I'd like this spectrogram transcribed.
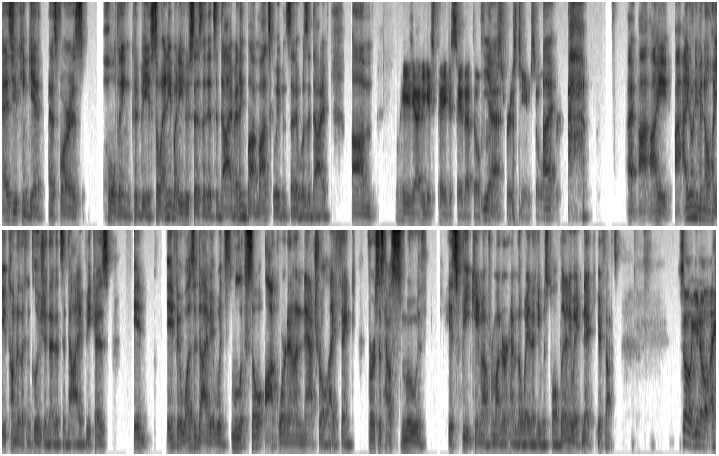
as you can get as far as holding could be so anybody who says that it's a dive i think bob motzko even said it was a dive um well, he's yeah he gets paid to say that though for, Yeah. his, for his team so I, I, I, I don't even know how you come to the conclusion that it's a dive because it, if it was a dive, it would look so awkward and unnatural, I think, versus how smooth his feet came out from under him the way that he was pulled. But anyway, Nick, your thoughts. So, you know, I,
